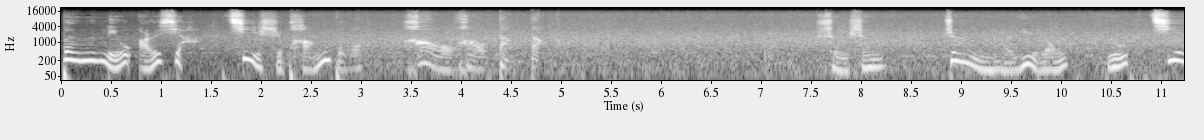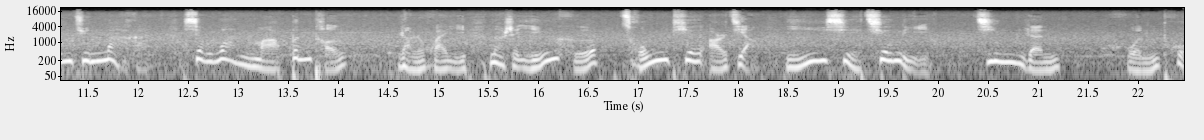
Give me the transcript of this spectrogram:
奔流而下，气势磅礴，浩浩荡荡。水声震耳欲聋，如千军呐喊，像万马奔腾，让人怀疑那是银河从天而降。一泻千里，惊人魂魄。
